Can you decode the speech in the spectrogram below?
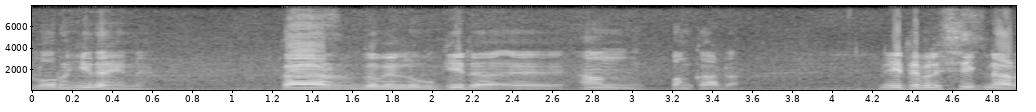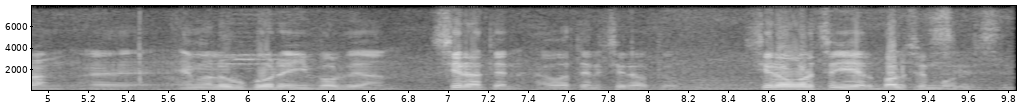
lorong hira hine. Kar governo lobo kida eh, han pancada. Ne tabel sik narang eh, ema lobo goda envolve an. Siraten, awaten sirato. Sira warse ier balse mo. sim sim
